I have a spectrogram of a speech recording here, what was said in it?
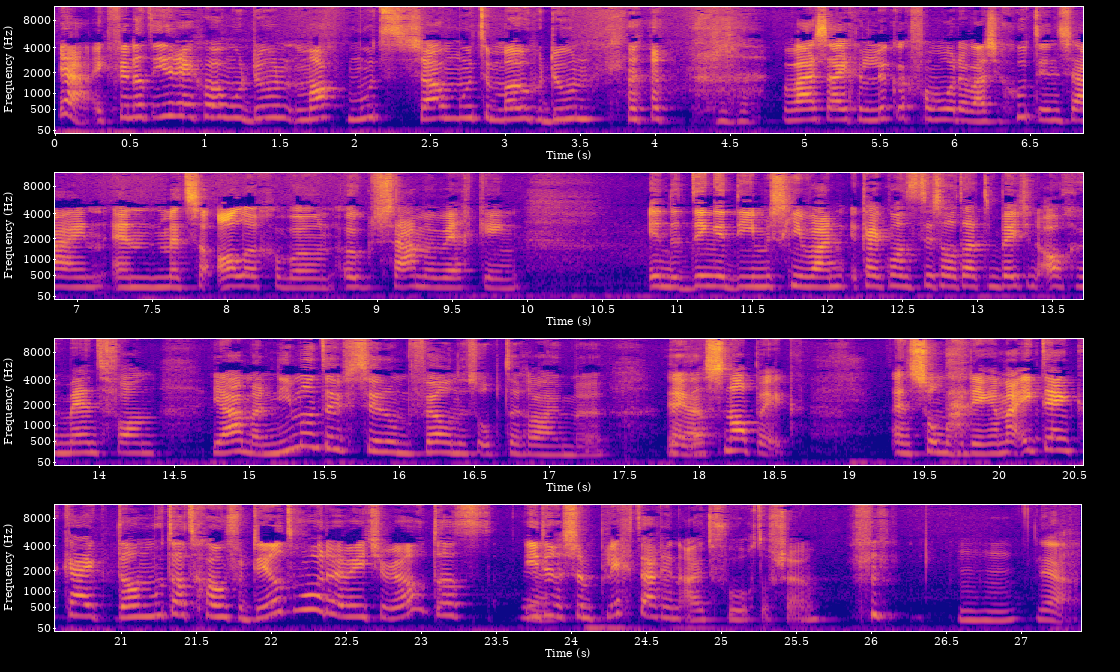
ja, ik vind dat iedereen gewoon moet doen, mag, moet, zou moeten mogen doen. waar zij gelukkig van worden, waar ze goed in zijn. En met z'n allen gewoon ook samenwerking in de dingen die misschien waar. Kijk, want het is altijd een beetje een argument van. Ja, maar niemand heeft zin om vuilnis op te ruimen. Nee, Ja. dat snap ik. En sommige dingen. Maar ik denk, kijk, dan moet dat gewoon verdeeld worden, weet je wel? Dat Ja. iedereen zijn plicht daarin uitvoert of zo. Mhm. Ja,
